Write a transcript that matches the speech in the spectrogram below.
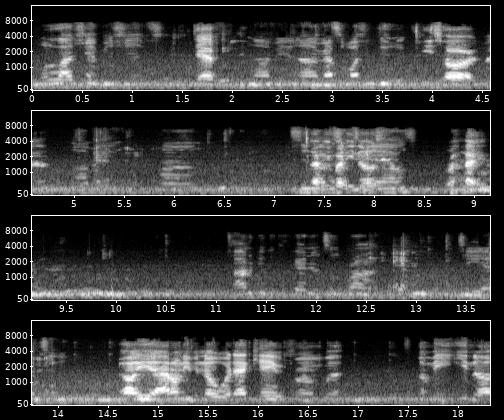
And won a lot of championships. Definitely. You know what I mean? I got to watch him do it. He's hard, man. You know what I mean? Um, like Everybody knows. downs. Right. Tired of people comparing him to LeBron. Tell you that too. Oh yeah, I don't even know where that came from, but I mean, you know,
